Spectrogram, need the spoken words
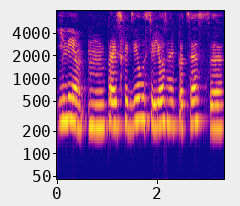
Или происходил серьезный процесс э,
